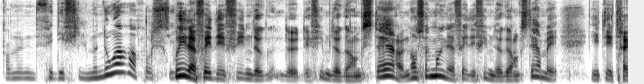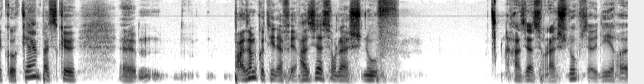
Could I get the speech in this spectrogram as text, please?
quand même fait des films noirs aussi. Oui, il a fait des films de, gangsters. Non seulement il a fait des films de gangsters, mais il était très coquin parce que, euh, par exemple, quand il a fait Razia sur la chenouf, Razia sur la chenouf, ça veut dire euh,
